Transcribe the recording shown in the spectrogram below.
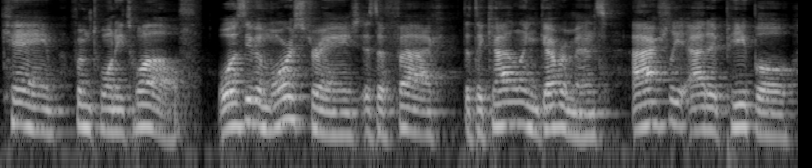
came from 2012. What's even more strange is the fact that the Catalan government actually added people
